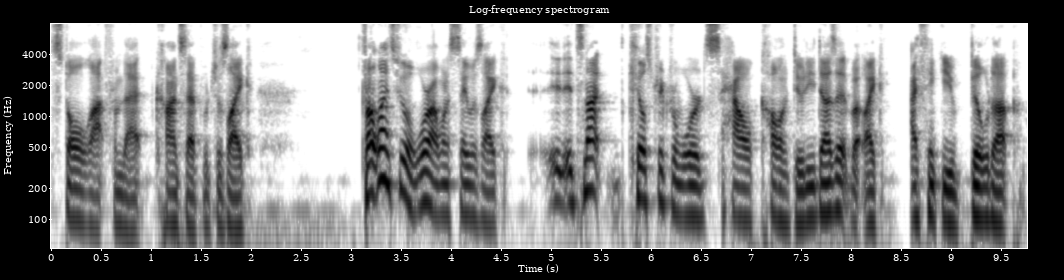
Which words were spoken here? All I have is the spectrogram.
stole a lot from that concept, which was like Frontlines Fuel of War. I want to say was like it, it's not kill streak rewards how Call of Duty does it, but like I think you build up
